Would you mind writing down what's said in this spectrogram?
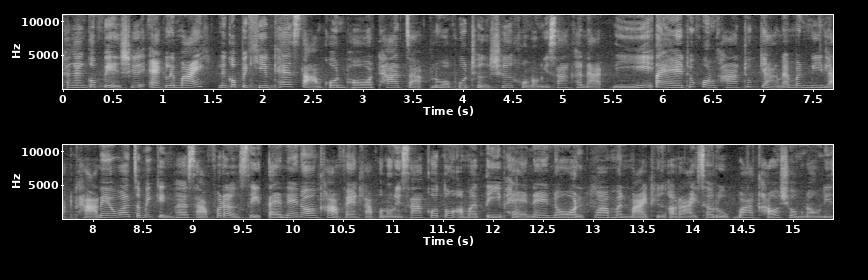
ถ้างั้นก็เปลี่ยนชื่อแอคเลยไหม แล้วก็ไปคลิปแค่ 3 คนพอ ถ้าจากกลัวพูดถึงชื่อของน้องลิซ่าขนาดนี้ แต่ทุกคนคะทุกอย่างนั้นมันมีหลักฐานแม้ว่าจะไม่เก่งภาษาฝรั่งเศส แต่แน่นอนค่ะแฟนคลับของน้องลิซ่าก็ต้องเอามาตีแผ่แน่นอน ว่ามันหมายถึงอะไรสรุปว่าเขาชมน้องลิ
